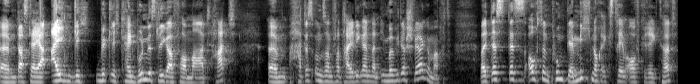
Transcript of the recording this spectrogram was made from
ähm, dass der ja eigentlich wirklich kein Bundesliga-Format hat, ähm, hat es unseren Verteidigern dann immer wieder schwer gemacht. Weil das, das ist auch so ein Punkt, der mich noch extrem aufgeregt hat.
